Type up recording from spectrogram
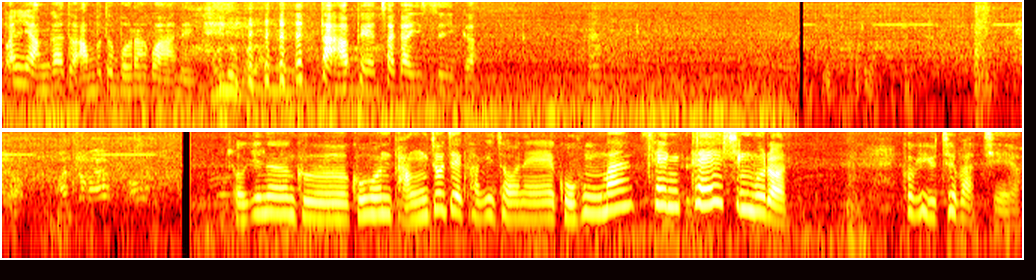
빨리 안 가도 아무도 뭐라고 안 해. 아무도 몰라. 다 앞에 차가 있으니까. 안 들어가요? 여기는 그 고흥 방조제 가기 전에 고흥만 생태 식물원. 거기 유채밭이에요.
